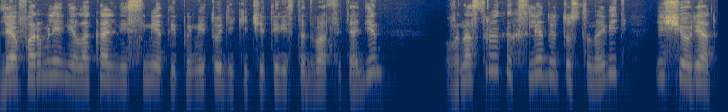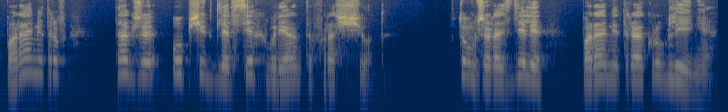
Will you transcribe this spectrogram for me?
для оформления локальной сметы по методике 421 в настройках следует установить еще ряд параметров, также общих для всех вариантов расчета. В том же разделе «Параметры округления»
